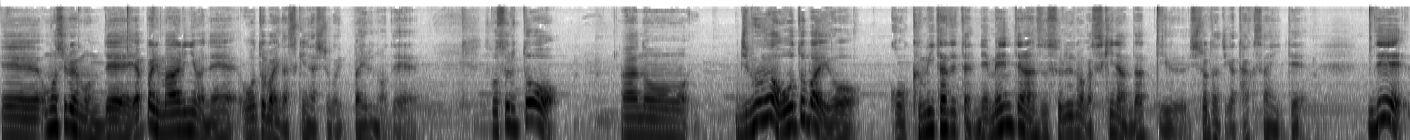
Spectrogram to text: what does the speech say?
えー、面白いもんで、やっぱり周りにはね、オートバイが好きな人がいっぱいいるので、そうすると、あの、自分はオートバイをこう組み立てたりね、メンテナンスするのが好きなんだっていう人たちがたくさんいて、で、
